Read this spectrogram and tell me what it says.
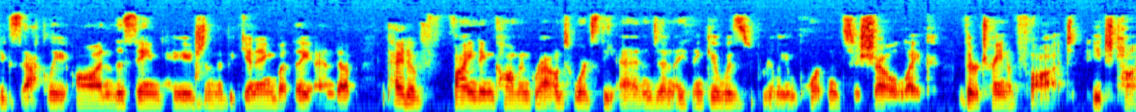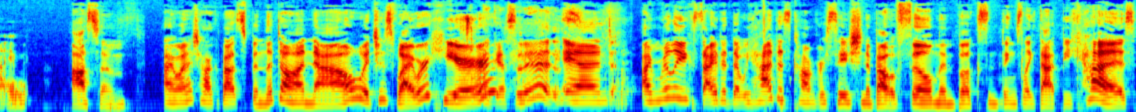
exactly on the same page in the beginning, but they end up kind of finding common ground towards the end. And I think it was really important to show like their train of thought each time awesome. I want to talk about Spin the Dawn now, which is why we're here. I guess it is. And I'm really excited that we had this conversation about film and books and things like that because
